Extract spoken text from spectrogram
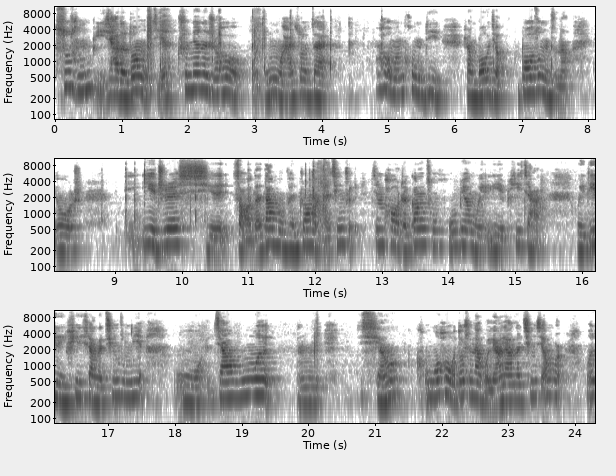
苏童笔下的端午节，春天的时候，我祖母还坐在后门空地上包饺包粽子呢。有一只洗澡的大木盆装满了清水，浸泡着刚从湖边苇里劈下苇地里劈下的青粽叶。我家屋嗯前屋后都是那股凉凉的清香味儿。我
